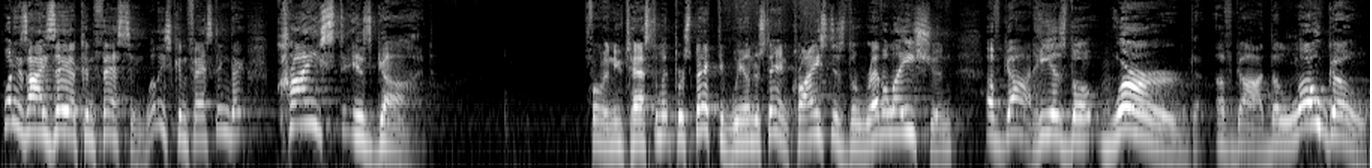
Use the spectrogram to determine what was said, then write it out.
what is Isaiah confessing? Well, he's confessing that Christ is God. From a New Testament perspective, we understand Christ is the revelation of God. He is the Word of God, the Logo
